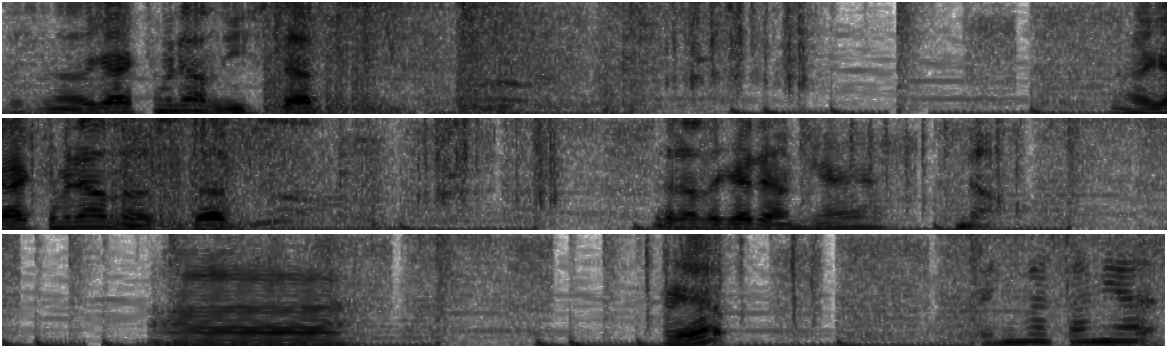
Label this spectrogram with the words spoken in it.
there's another guy coming down these steps. Another guy coming down those steps. Is another guy down here? No. Uh, hurry up. Are you not done yet?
